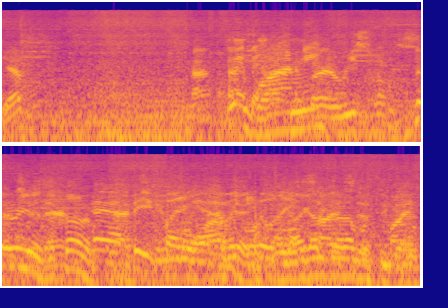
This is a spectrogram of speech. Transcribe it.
Yep. Right behind me. At least There he is, I found him. Hey, I beat funny. I haven't Okay, killed I- I anyone. gotta get up with you my guys.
